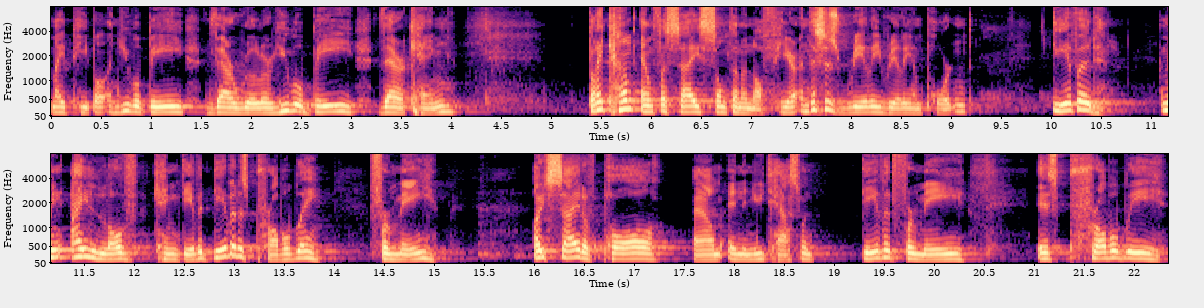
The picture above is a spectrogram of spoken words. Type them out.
my people, and you will be their ruler. You will be their king. But I can't emphasize something enough here, and this is really, really important. David, I mean, I love King David. David is probably, for me, outside of Paul um, in the New Testament, David, for me, is probably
